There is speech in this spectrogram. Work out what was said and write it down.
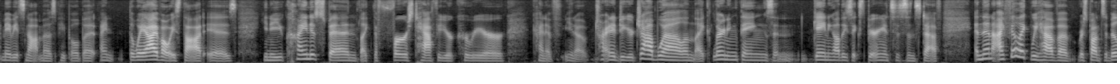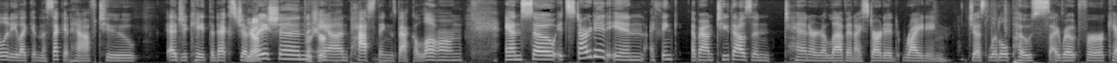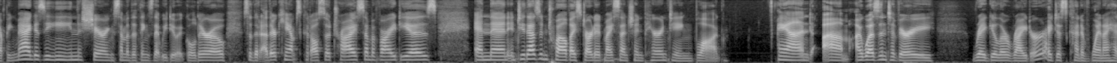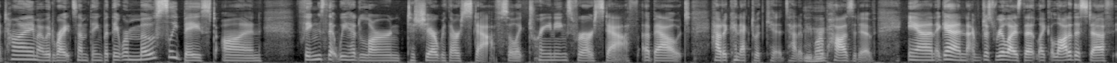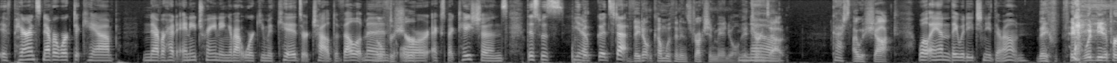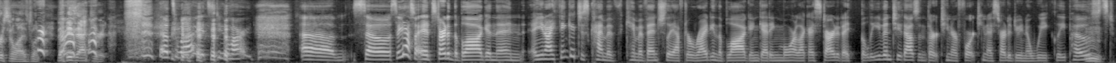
maybe it's not most people, but I, the way I've always thought is, you know, you kind of spend like the first half of your career kind of, you know, trying to do your job well and like learning things and gaining all these experiences and stuff. And then I feel like we have a responsibility, like in the second half, to educate the next generation for sure. and pass things back along. And so it started in, I think, around 2010 or 11, I started writing just little posts I wrote for Camping Magazine, sharing some of the things that we do at Gold Arrow so that other camps could also try some of our ideas. And then in 2012, I started my Sunshine Parenting blog. And um, I wasn't a very regular writer. I just kind of, when I had time, I would write something, but they were mostly based on things that we had learned to share with our staff. So, like trainings for our staff about how to connect with kids, how to be more mm-hmm. positive. And again, I've just realized that, like, a lot of this stuff, if parents never worked at camp, never had any training about working with kids or child oh, development for sure. or expectations, this was, you know, good stuff. They don't come with an instruction manual. It turns out. Gosh, I was shocked. well, and they would each need their own. They they would need a personalized one. That is accurate. That's why it's too hard. Um, so so yeah, so I had started the blog, and then you know I think it just kind of came eventually after writing the blog and getting more. Like I started, I believe in 2013 or 14, I started doing a weekly post.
